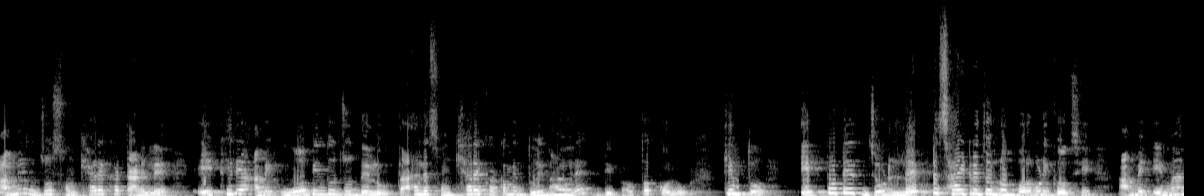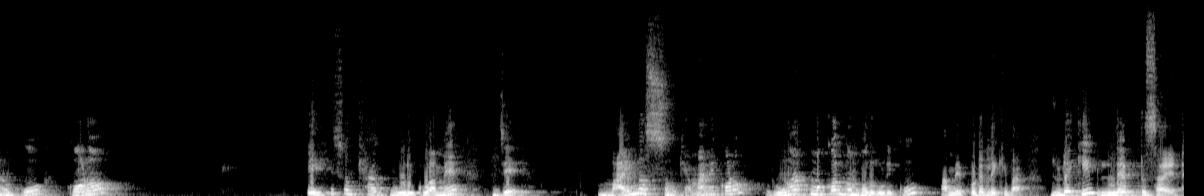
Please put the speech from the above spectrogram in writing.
আমি যে সংখ্যা রেখা টাণিলে এইঠিরে আমি ও বিন্দু যে দেলু তাহলে সংখ্যা রেখাকে আমি দুই ভাগে বিভক্ত কলু কিন্তু এপটে যে লেফট সাইড্রে যে নম্বর গুড়িক অছি আমি এমানকু কোণ ଏହି ସଂଖ୍ୟା ଗୁଡ଼ିକୁ ଆମେ ଯେ ମାଇନସ୍ ସଂଖ୍ୟା ମାନେ କ'ଣ ଋଣାତ୍ମକ ନମ୍ବର ଗୁଡ଼ିକୁ ଆମେ ଏପଟେ ଲେଖିବା ଯେଉଁଟାକି ଲେଫ୍ଟ ସାଇଡ୍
